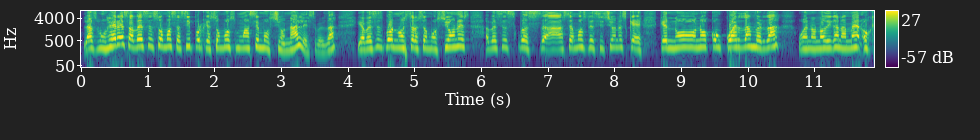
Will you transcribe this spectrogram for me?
Las mujeres a veces somos así porque somos más emocionales, ¿verdad? Y a veces por nuestras emociones, a veces pues hacemos decisiones que, no, no concuerdan, ¿verdad? Bueno, no digan amén. Ok,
